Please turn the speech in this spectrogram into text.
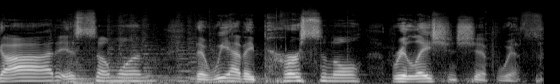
God is someone that we have a personal relationship with.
